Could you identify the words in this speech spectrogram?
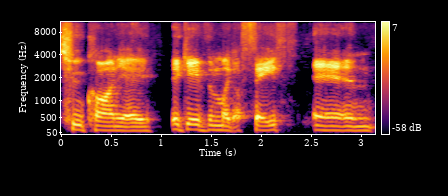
to Kanye, it gave them like a faith and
